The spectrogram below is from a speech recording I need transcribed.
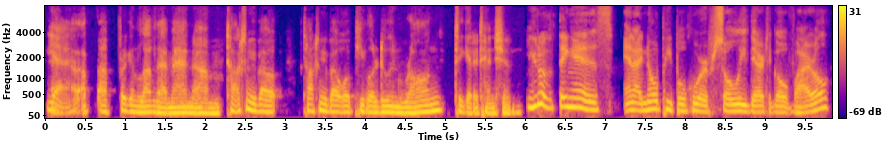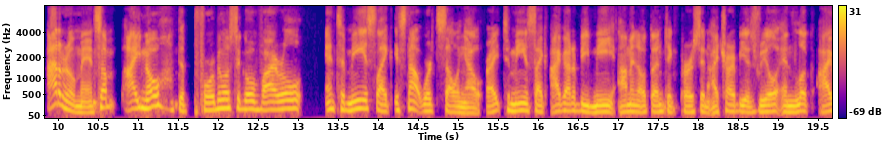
Yeah. I, I friggin' love that, man. Um, talk to me about talk to me about what people are doing wrong to get attention. You know, the thing is, and I know people who are solely there to go viral. I don't know, man. Some I know the formulas to go viral and to me, it's like, it's not worth selling out, right? To me, it's like, I got to be me. I'm an authentic person. I try to be as real. And look, I,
